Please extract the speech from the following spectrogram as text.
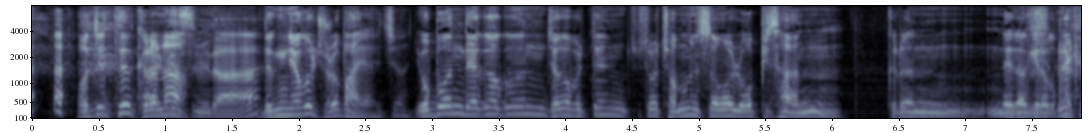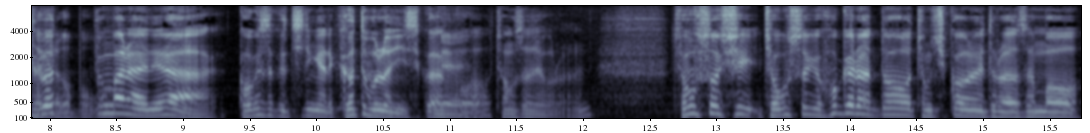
어쨌든 그러나 알겠습니다. 능력을 주로 봐야죠. 요번 내각은 제가 볼 땐 주로 전문성을 높이 산 그런 내각이라고 근데 발달이라고 보고. 그것뿐만 아니라 거기서 그치는 게 아니라 그것도 물론 있을 것 같고 네. 정서적으로는 조국 수석이 조국 수석이 혹여라도 정치권에 들어와서 뭐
